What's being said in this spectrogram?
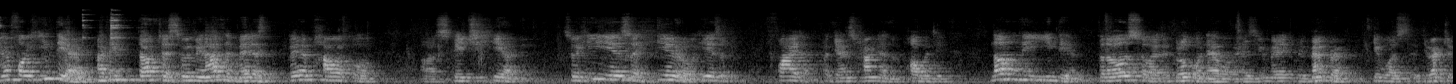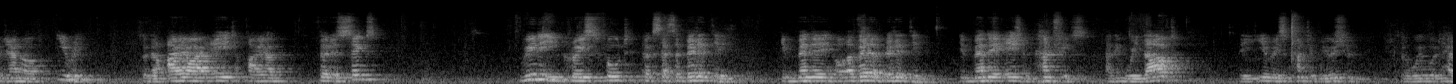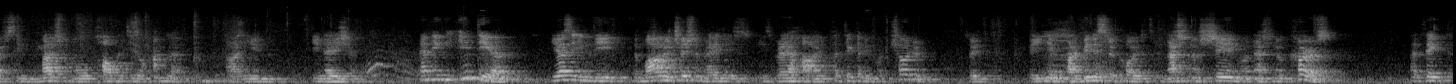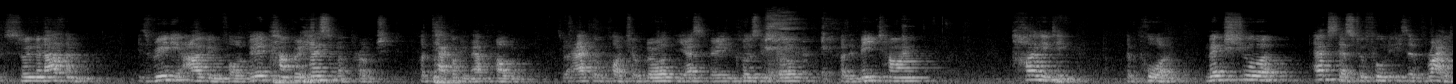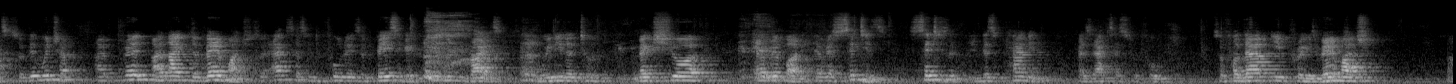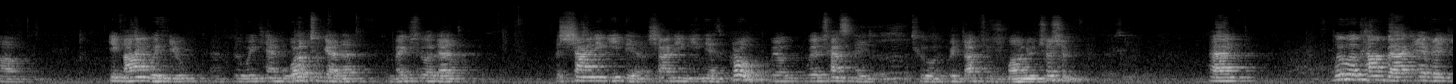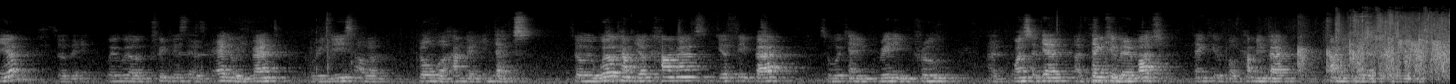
And for India, I think Dr. Swaminathan made a very powerful uh, speech here. So he is a hero, he is a fighter against hunger and poverty, not only in India, but also at a global level. As you may remember, he was the Director General of IRRI. So the IR 8, IR 36 really increased food accessibility in many, or availability in many Asian countries. I think without the IRRI's contribution, so we would have seen much more poverty or hunger uh, in, in Asia. And in India, yes, indeed, the malnutrition rate is, is very high, particularly for children. So the Indian Prime Minister called it national shame or national curse. I think Swaminathan is really arguing for a very comprehensive approach for tackling that problem. So agricultural growth, yes, very inclusive growth, but in the meantime, targeting the poor, make sure access to food is a right, so that, which I, I, I like very much. So access to food is a basic human right. We needed to make sure everybody, every citizen, citizen in this planet has access to food. So for that, IFPRI is very much um, in line with you, so we can work together to make sure that the shining India, shining India's growth will, will translate to a reduction in malnutrition. And we will come back every year, so the, we will treat this as an annual event release our global hunger index. So we welcome your comments, your feedback, so we can really improve. Once again, thank you very much. Thank you for coming back, coming.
